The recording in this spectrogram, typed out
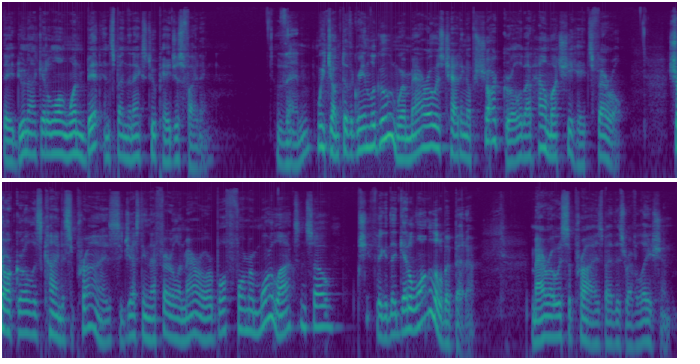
They do not get along one bit and spend the next two pages fighting. Then we jump to the Green Lagoon, where Marrow is chatting up Shark Girl about how much she hates Feral. Shark Girl is kind of surprised, suggesting that Feral and Marrow are both former Morlocks, and so she figured they'd get along a little bit better. Marrow is surprised by this revelation.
